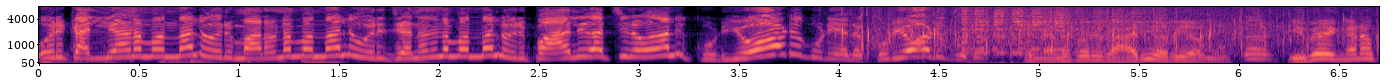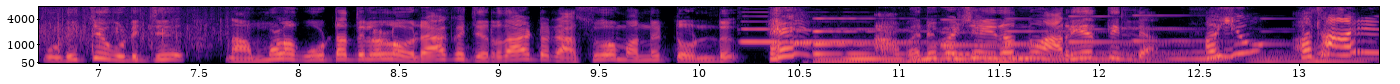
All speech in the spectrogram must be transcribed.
ഒരു കല്യാണം വന്നാൽ ഒരു മരണം വന്നാൽ ഒരു ജനനം വന്നാൽ ഒരു പാൽ കാച്ചിൽ വന്നാൽ കുടിയോട് കുടിയല്ലോ കുടിയോട് കുടി. എനക്കൊരു നിനക്കൊരു കാര്യം അറിയാമോ? ഇവ ഇങ്ങനെ കുടിച്ച് കുടിച്ച് നമ്മളെ കൂട്ടത്തിലുള്ള ഒരാൾക്ക് ചെറുതായിട്ട് ഒരു അസുഖം വന്നിട്ടുണ്ട്. അവന് പക്ഷെ ഇതൊന്നും അറിയത്തില്ല. അയ്യോ അതാര്?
